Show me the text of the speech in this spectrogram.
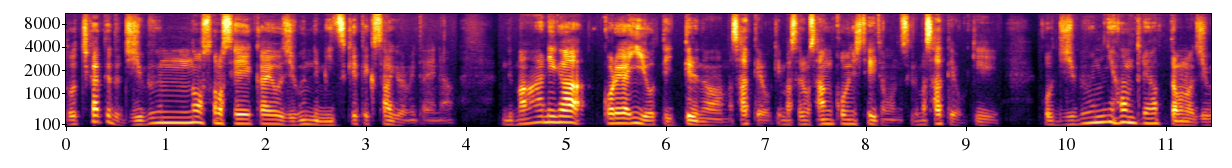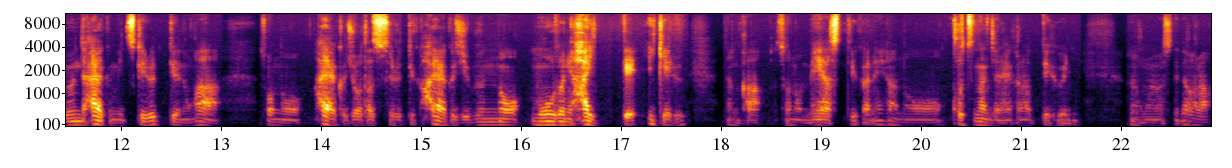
どっちかっていうと自分のその正解を自分で見つけていく作業みたいな。で、周りがこれがいいよって言ってるのは、まあ、さておき、まあ、それも参考にしていいと思うんですけど、まあ、さておき、こう自分に本当に合ったものを自分で早く見つけるっていうのが、その、早く上達するっていうか、早く自分のモードに入っていける、なんかその目安っていうかね、あの、コツなんじゃないかなっていうふうに思いますね。だから、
